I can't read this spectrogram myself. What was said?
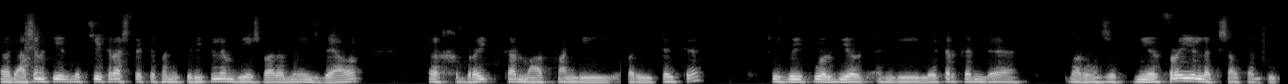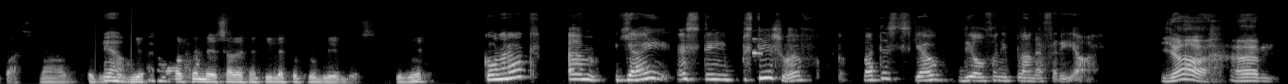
uh, daar's natuurlik sekere aspekte van die kurrikulum wees waar 'n mens wel 'n uh, gebruik kan maak van die variëteite soos byvoorbeeld in die letterkunde waar ons dit meer vryelik sou kan toepas. Maar vir die ja. sal dit natuurlik 'n probleem wees. Jy weet. Konrad, ehm um, jy is die bestuurshoof. Wat is jou deel van die planne vir die jaar? Ja, ehm um,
